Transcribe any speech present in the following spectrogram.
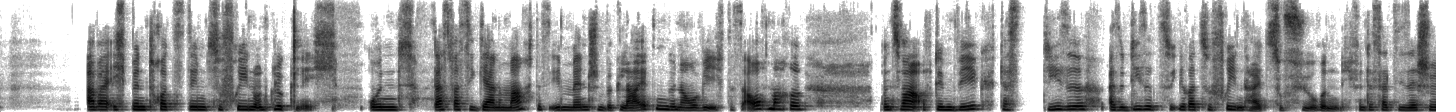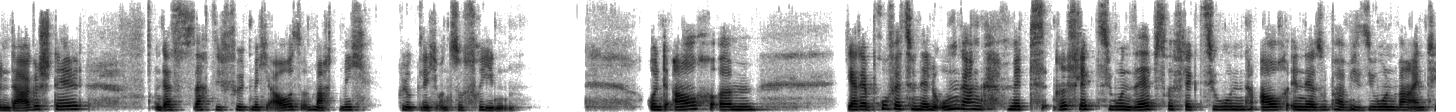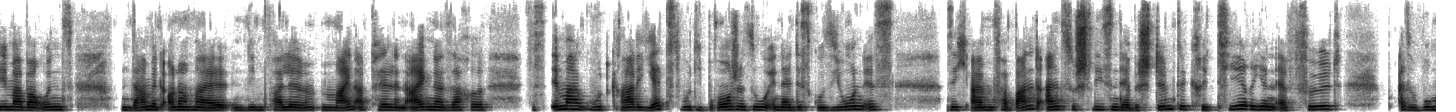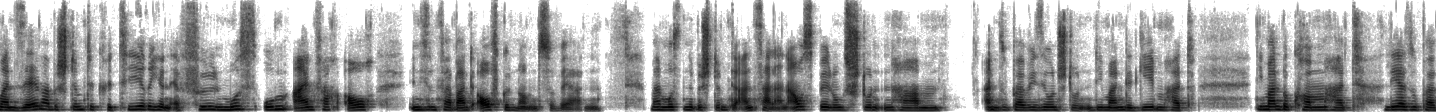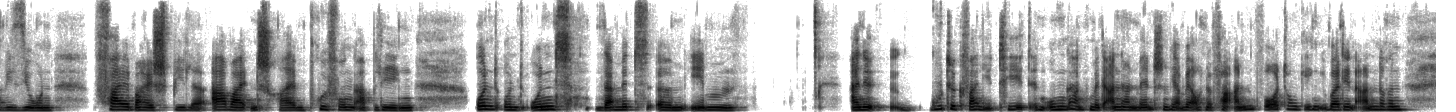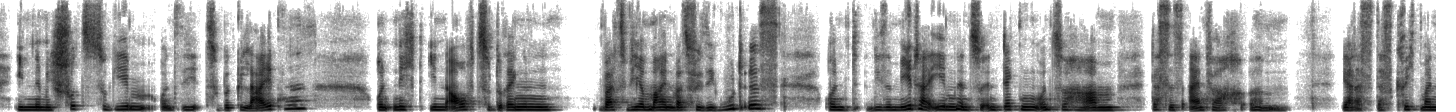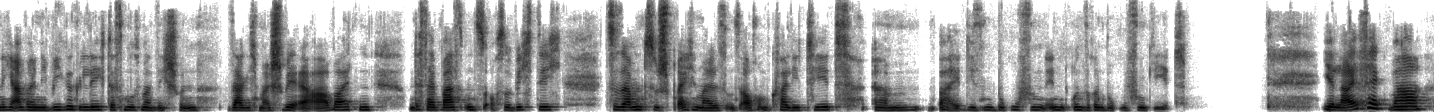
aber ich bin trotzdem zufrieden und glücklich. Und das, was sie gerne macht, ist eben Menschen begleiten, genau wie ich das auch mache. Und zwar auf dem Weg, dass diese, also diese zu ihrer Zufriedenheit zu führen. Ich finde, das hat sie sehr schön dargestellt. Und das sagt sie, füllt mich aus und macht mich glücklich und zufrieden. Und auch ähm, ja, der professionelle Umgang mit Reflexion, Selbstreflexion, auch in der Supervision war ein Thema bei uns. Und damit auch nochmal in dem Falle mein Appell in eigener Sache. Es ist immer gut, gerade jetzt, wo die Branche so in der Diskussion ist, sich einem Verband anzuschließen, der bestimmte Kriterien erfüllt, also wo man selber bestimmte Kriterien erfüllen muss, um einfach auch in diesem Verband aufgenommen zu werden. Man muss eine bestimmte Anzahl an Ausbildungsstunden haben, an Supervisionsstunden, die man gegeben hat, die man bekommen hat, Lehrsupervision, Fallbeispiele, Arbeiten schreiben, Prüfungen ablegen und, und, und, damit ähm, eben eine gute Qualität im Umgang mit anderen Menschen. Wir haben ja auch eine Verantwortung gegenüber den anderen, ihnen nämlich Schutz zu geben und sie zu begleiten und nicht ihnen aufzudrängen, was wir meinen, was für sie gut ist, und diese Metaebenen zu entdecken und zu haben, das ist einfach, ähm, ja, das, das kriegt man nicht einfach in die Wiege gelegt, das muss man sich schon, sage ich mal, schwer erarbeiten. Und deshalb war es uns auch so wichtig, zusammen zu sprechen, weil es uns auch um Qualität ähm, bei diesen Berufen, in unseren Berufen geht. Ihr Lifehack war,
